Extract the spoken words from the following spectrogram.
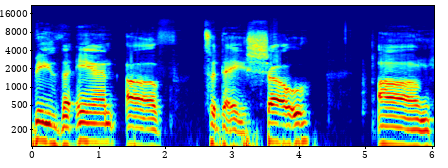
be the end of today's show. Um,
